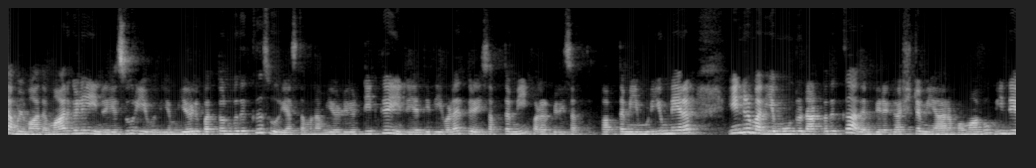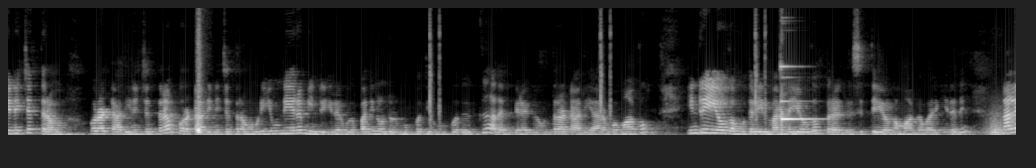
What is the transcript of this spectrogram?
தமிழ் மாதம் மார்கழி இன்றைய சூரிய உதயம் ஏழு பத்தொன்பதுக்கு சூரிய அஸ்தமனம் ஏழு எட்டிற்கு இன்றைய திதி வளர்பிறை சப்தமி வளர்பிறை சப்தமி முடியும் நேரம். இன்று மதியம் மூன்று நாற்பதுக்கு அதன் பிறகு அஷ்டமி ஆரம்பமாகும். இன்றைய நட்சத்திரம் புரட்டாதி நட்சத்திரம். புரட்டாதி நட்சத்திரம் முடியும் நேரம் இன்று இரவு பதினொன்று முப்பத்தி ஒன்பதுக்கு அதன் பிறகு உத்திராட்டாதி ஆரம்பமாகும். இன்றைய யோகம் முதலில் மரண யோகம் பிறகு சித்த யோகமாக வருகிறது. நல்ல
